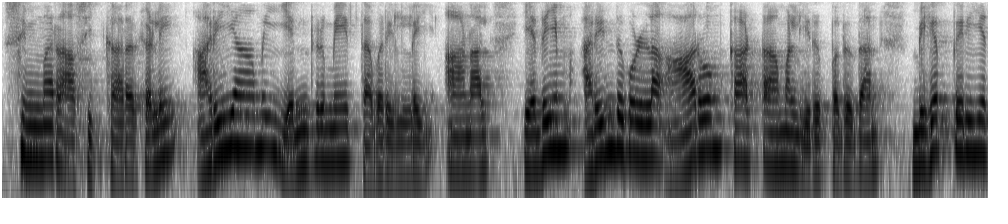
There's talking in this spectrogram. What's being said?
சிம்ம ராசிக்காரர்களே அறியாமை என்றுமே தவறில்லை. ஆனால் எதையும் அறிந்து கொள்ள ஆர்வம் காட்டாமல் இருப்பதுதான் மிகப்பெரிய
